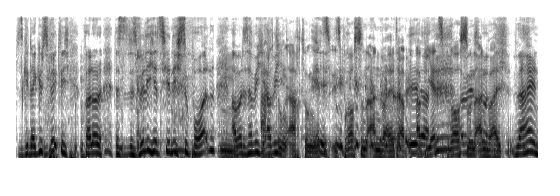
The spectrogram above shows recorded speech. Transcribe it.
Das, da gibt es wirklich, das, das will ich jetzt hier nicht supporten, aber das habe ich. hab Achtung, ich, Achtung, jetzt, jetzt brauchst du einen Anwalt. Ab, ab Ja, jetzt brauchst du einen Anwalt. Nein,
